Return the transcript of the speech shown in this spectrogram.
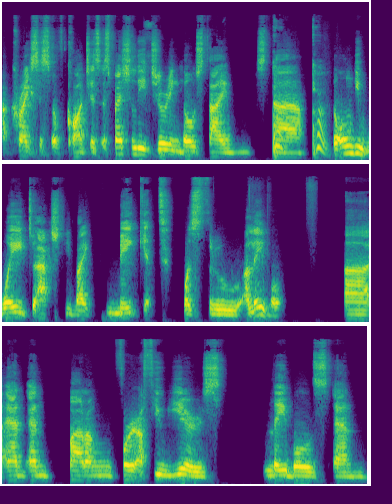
a crisis of conscience especially during those times the only way to actually like make it was through a label uh, and and parang for a few years labels and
